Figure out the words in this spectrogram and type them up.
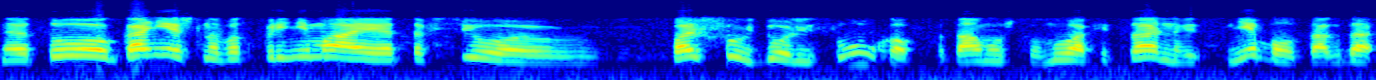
э, то, конечно, воспринимая это все большой долей слухов, потому что, ну, официально ведь не было тогда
